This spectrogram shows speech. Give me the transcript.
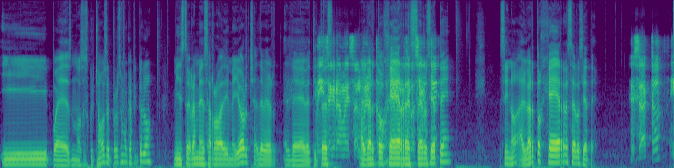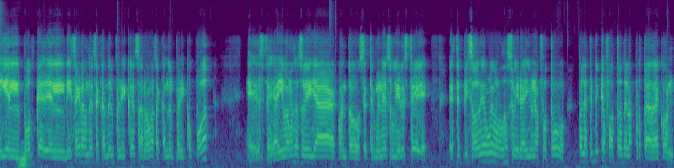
Y pues nos escuchamos el próximo capítulo. Mi Instagram es arroba dime George. El de, el de Betito es es Alberto GR07. Sí, ¿no? Alberto GR07. Exacto. Y el podcast, el Instagram de Sacando el Perico es arroba Sacando el Perico Pod. Este, ahí vamos a subir ya cuando se termine de subir este, este episodio, güey, vamos a subir ahí una foto, pues la típica foto de la portada con,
